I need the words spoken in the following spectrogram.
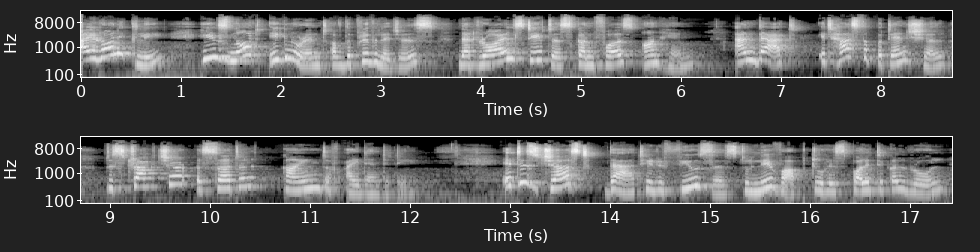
Ironically, he is not ignorant of the privileges that royal status confers on him and that it has the potential to structure a certain kind of identity. It is just that he refuses to live up to his political role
